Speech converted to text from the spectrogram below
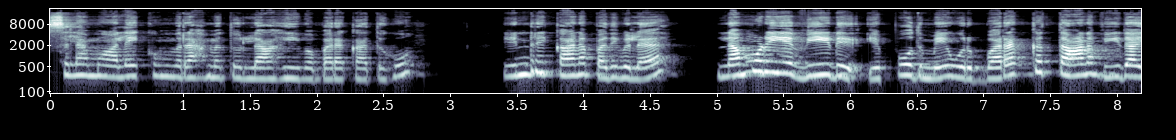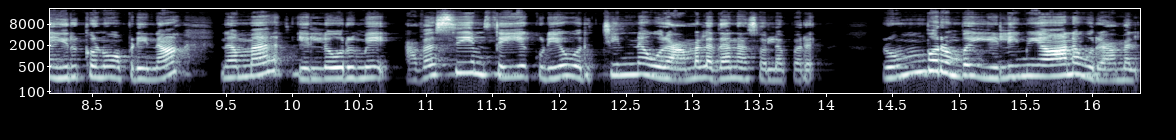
அஸ்லாம் அலைக்கும் ரஹமத்துல்லாஹி வபரகாத்துஹு. இன்றைக்கான பதிவில் நம்முடைய வீடு எப்போதுமே ஒரு பறக்கத்தான வீடாக இருக்கணும் அப்படின்னா நம்ம எல்லோருமே அவசியம் செய்யக்கூடிய ஒரு சின்ன ஒரு அமலை தான் நான் சொல்ல போகிறேன் ரொம்ப ரொம்ப எளிமையான ஒரு அமல்.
